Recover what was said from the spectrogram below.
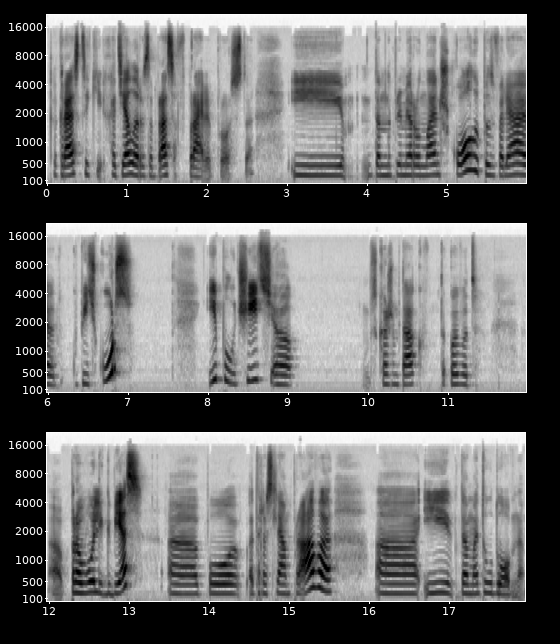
как раз-таки хотела разобраться в праве просто. И там, например, онлайн-школы позволяют купить курс, и получить э, скажем так, такой вот а, праволик без а, по отраслям права, а, и там это удобно.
